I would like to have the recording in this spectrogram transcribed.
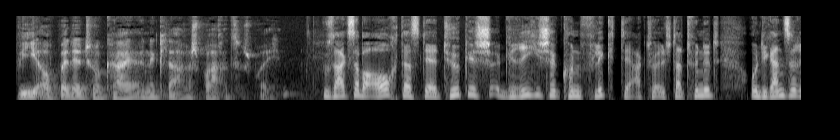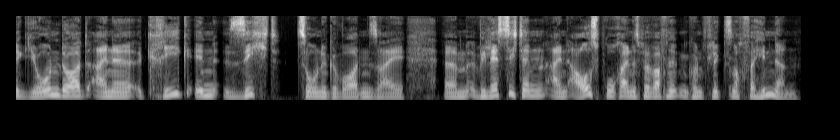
wie auch bei der Türkei eine klare Sprache zu sprechen. Du sagst aber auch, dass der türkisch-griechische Konflikt, der aktuell stattfindet, und die ganze Region dort eine Krieg in Sicht Zone geworden sei. Ähm, wie lässt sich denn ein Ausbruch eines bewaffneten Konflikts noch verhindern?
